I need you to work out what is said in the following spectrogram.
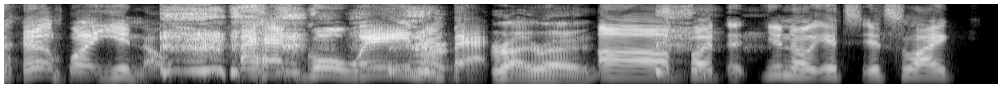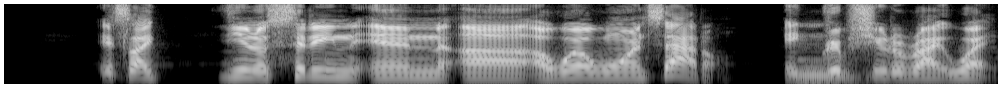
well, you know, I had to go away and I'm back. Right, right. Uh, but you know, it's it's like it's like you know sitting in uh, a well worn saddle. It Mm. grips you the right way.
